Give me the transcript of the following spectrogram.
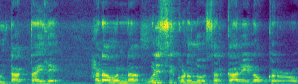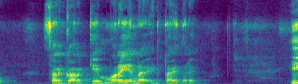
ಉಂಟಾಗ್ತಾ ಇದೆ. ಹಣವನ್ನು ಉಳಿಸಿಕೊಡಲು ಸರ್ಕಾರಿ ನೌಕರರು ಸರ್ಕಾರಕ್ಕೆ ಮೊರೆಯನ್ನು ಇಡ್ತಾ ಇದ್ದಾರೆ. ಈ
